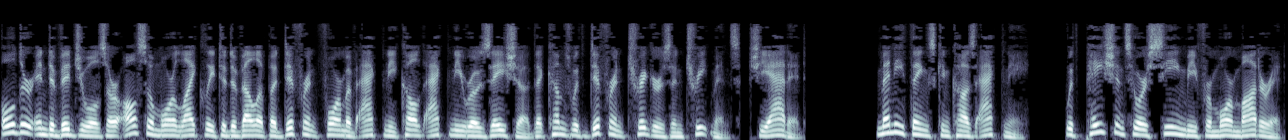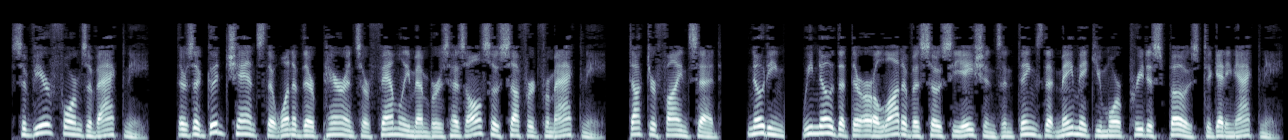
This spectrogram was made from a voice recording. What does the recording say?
Older individuals are also more likely to develop a different form of acne called acne rosacea that comes with different triggers and treatments, she added. Many things can cause acne. With patients who are seeing me for more moderate, severe forms of acne, there's a good chance that one of their parents or family members has also suffered from acne, Dr. Fine said, noting, we know that there are a lot of associations and things that may make you more predisposed to getting acne.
